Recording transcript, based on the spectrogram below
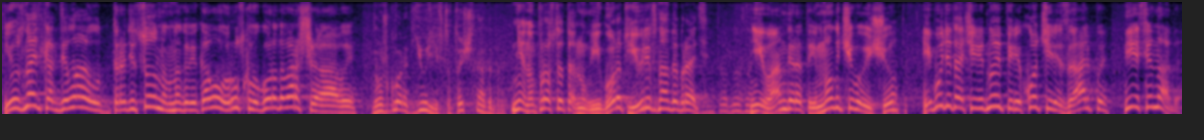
и узнать, как дела у традиционно многовекового русского города Варшавы. Ну уж город Юрьев-то точно надо брать. Не, ну просто это, ну и город Юрьев надо брать. И Ивангород, и много чего еще. И будет очередной переход через Альпы, если надо.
